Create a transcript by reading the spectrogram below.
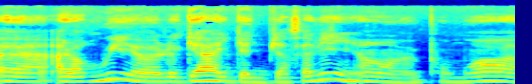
Euh, alors oui, le gars, il gagne bien sa vie. Hein. Pour moi,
